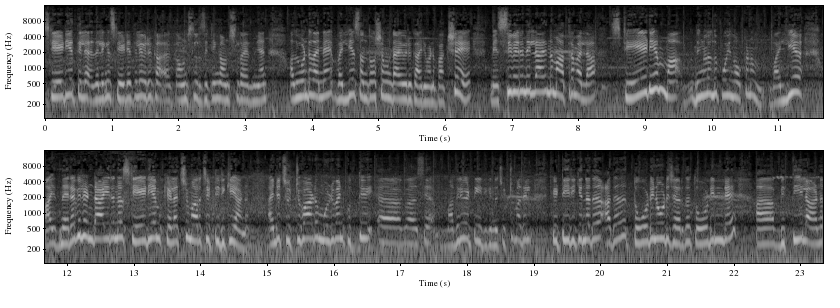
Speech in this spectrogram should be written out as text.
സ്റ്റേഡിയത്തിൽ അതല്ലെങ്കിൽ സ്റ്റേഡിയത്തിലെ ഒരു കൗൺസിലർ സിറ്റിംഗ് കൗൺസിലറായിരുന്നു ഞാൻ. അതുകൊണ്ട് തന്നെ വലിയ സന്തോഷമുണ്ടായ ഒരു കാര്യമാണ്. പക്ഷേ മെസ്സി വരുന്നില്ല എന്ന് മാത്രമല്ല സ്റ്റേഡിയം നിങ്ങളൊന്ന് പോയി നോക്കണം. വലിയ നിലവിലുണ്ടായിരുന്ന സ്റ്റേഡിയം കിളച്ചു മറിച്ചിട്ടിരിക്കുകയാണ് അതിന്റെ ചുറ്റുപാടും മുഴുവൻ കുത്തി മതിൽ കെട്ടിയിരിക്കുന്നത് ചുറ്റുമതിൽ കെട്ടിയിരിക്കുന്നത് അത് തോടിനോട് ചേർത്ത് തോടിന്റെ ഭിത്തിയിലാണ്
